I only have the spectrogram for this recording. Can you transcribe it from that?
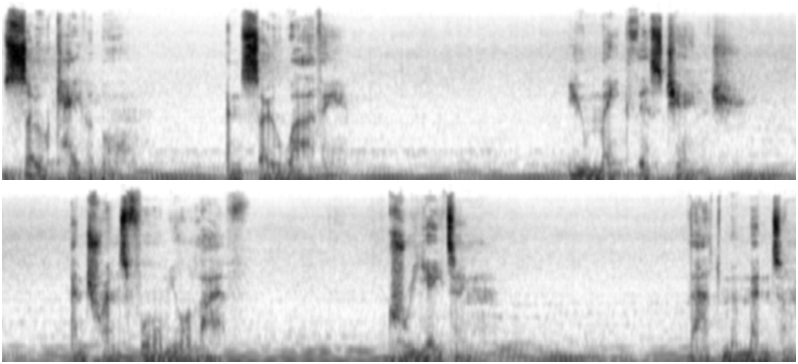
So capable and so worthy. You make this change and transform your life, creating that momentum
